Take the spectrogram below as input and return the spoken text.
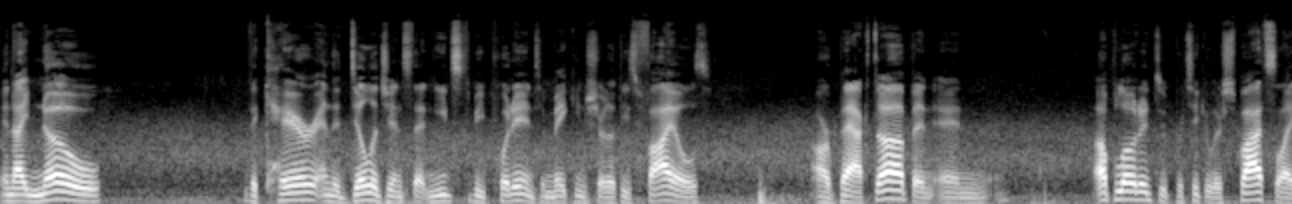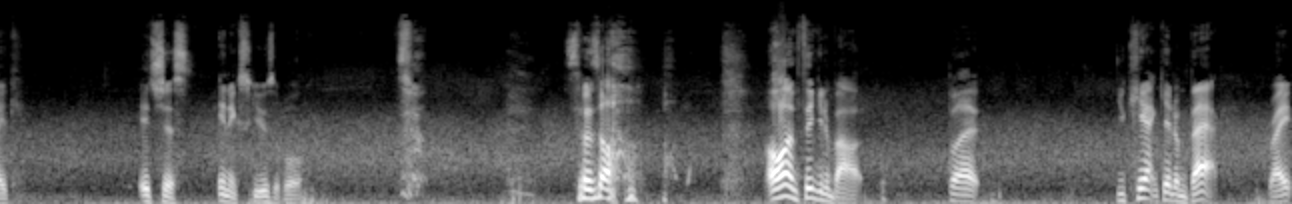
and I know the care and the diligence that needs to be put into making sure that these files are backed up and, and uploaded to particular spots, like it's just inexcusable. So it's all all I'm thinking about. But you can't get them back, right?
